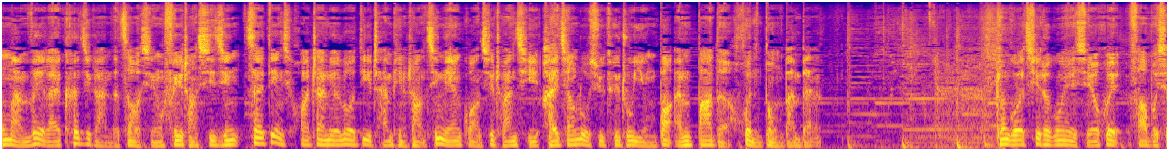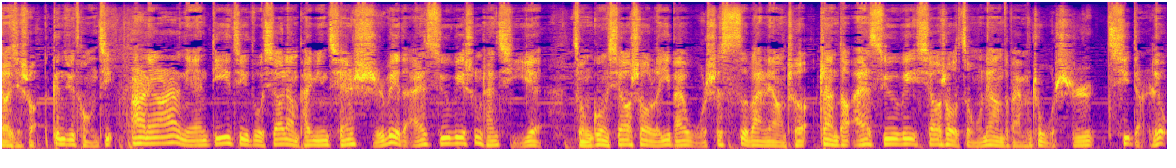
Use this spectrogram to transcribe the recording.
充满未来科技感的造型非常吸睛。在电气化战略落地产品上，今年广汽传祺还将陆续推出影豹 M8 的混动版本。中国汽车工业协会发布消息说，根据统计，二零二二年第一季度销量排名前十位的 SUV 生产企业，总共销售了一百五十四万辆车，占到 SUV 销售总量的百分之五十七点六。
